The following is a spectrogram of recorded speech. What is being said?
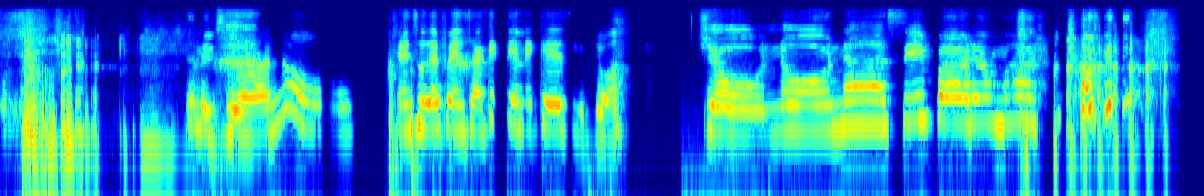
Joa, no. En su defensa, ¿qué tiene que decir Joa? Yo no nací para amar.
